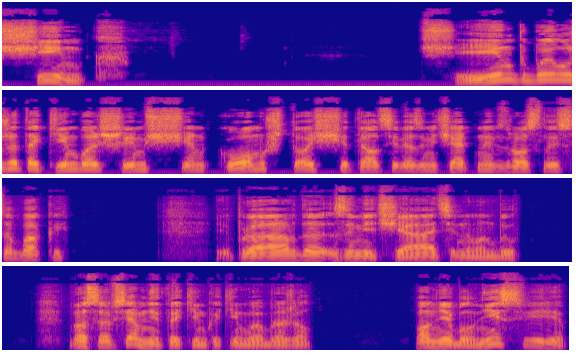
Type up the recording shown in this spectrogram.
Чинг Чинг был уже таким большим щенком, что считал себя замечательной взрослой собакой. И правда, замечательным он был, но совсем не таким, каким воображал. Он не был ни свиреп,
